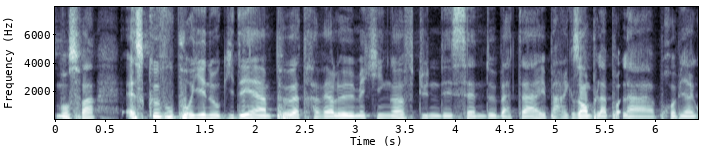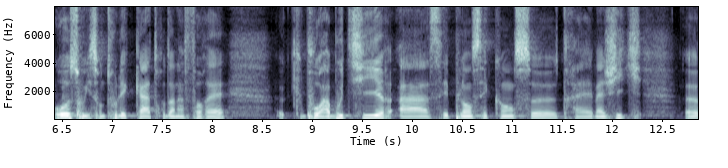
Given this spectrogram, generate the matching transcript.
Bonsoir. Est-ce que vous pourriez nous guider un peu à travers le making-of d'une des scènes de bataille? Par exemple, la, première grosse où ils sont tous les quatre dans la forêt, euh, pour aboutir à ces plans séquences euh, très magiques. Euh,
